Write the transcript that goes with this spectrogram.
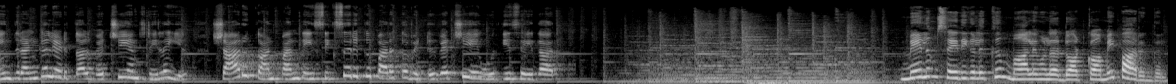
ஐந்து ரன்கள் எடுத்தால் வெற்றி என்ற நிலையில் ஷாருக் கான் பந்தை சிக்ஸருக்கு பறக்கவிட்டு வெற்றியை உறுதி செய்தார். மேலும் செய்திகளுக்கு மாலைமலர் டாட் காமை பாருங்கள்.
